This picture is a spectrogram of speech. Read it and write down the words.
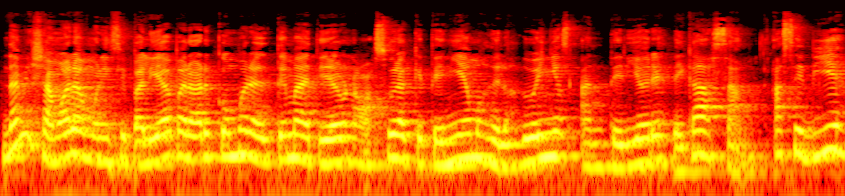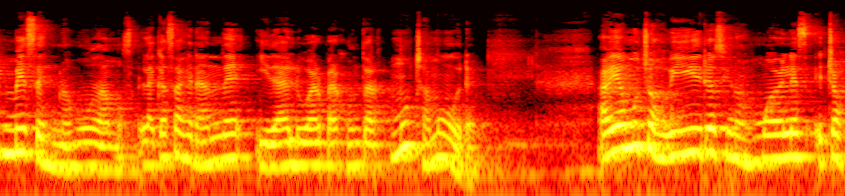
Dami llamó a la municipalidad para ver cómo era el tema de tirar una basura que teníamos de los dueños anteriores de casa. Hace 10 meses nos mudamos. La casa es grande y da lugar para juntar mucha mugre. Había muchos vidrios y unos muebles hechos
